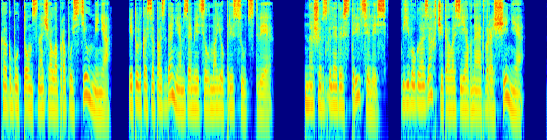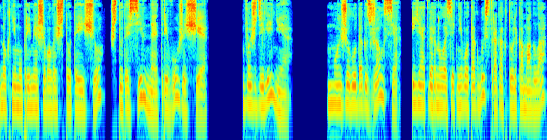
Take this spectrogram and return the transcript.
как будто он сначала пропустил меня и только с опозданием заметил мое присутствие. Наши взгляды встретились, в его глазах читалось явное отвращение, но к нему примешивалось что-то еще, что-то сильное, тревожащее. Вожделение. Мой желудок сжался, и я отвернулась от него так быстро, как только могла,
